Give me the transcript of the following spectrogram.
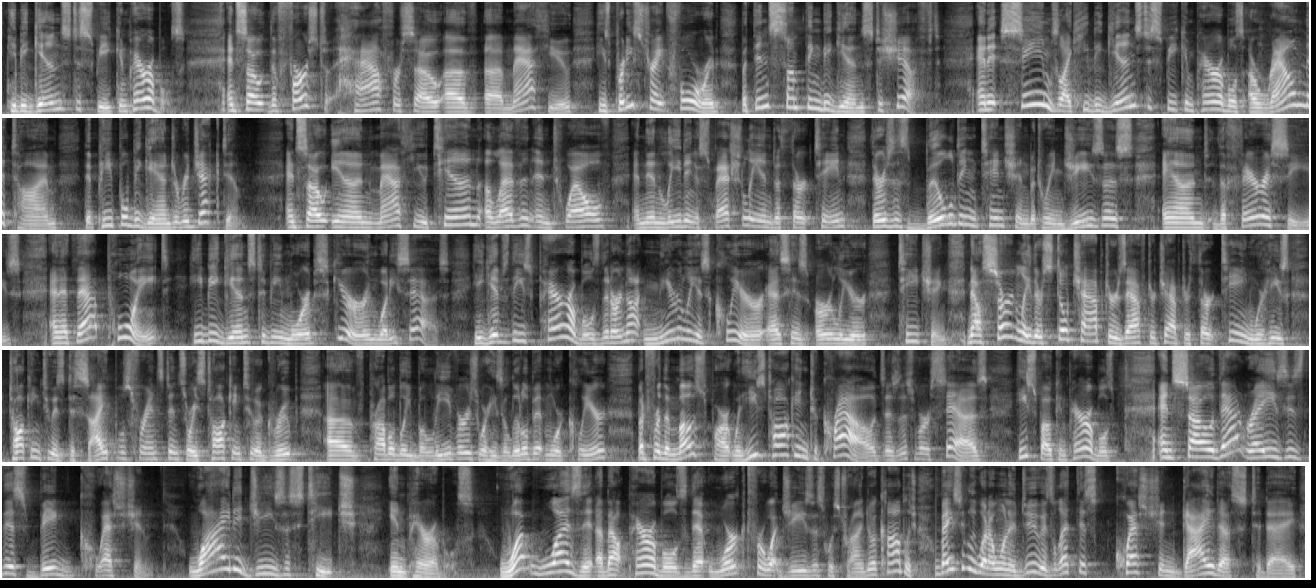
he begins to speak in parables. And so the first half or so of uh, Matthew, he's pretty straightforward, but then something begins to shift. And it seems like he begins to speak in parables around the time that people began to reject him. And so in Matthew 10, 11, and 12, and then leading especially into 13, there's this building tension between Jesus and the Pharisees. And at that point, he begins to be more obscure in what he says. He gives these parables that are not nearly as clear as his earlier teaching. Now, certainly, there's still chapters after chapter 13 where he's talking to his disciples, for instance, or he's talking to a group of probably believers where he's a little bit more clear. But for the most part, when he's talking to crowds, as this verse says, he spoke in parables. And so that raises this big question why did Jesus teach in parables? What was it about parables that worked for what Jesus was trying to accomplish? Basically, what I want to do is let this question guide us today.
